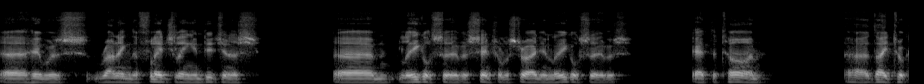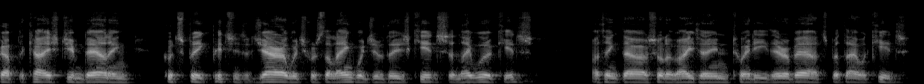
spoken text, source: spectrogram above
uh, uh, who was running the fledgling Indigenous um, legal service, Central Australian Legal Service, at the time. Uh, they took up the case. Jim Downing could speak Pitjantjatjara, which was the language of these kids, and they were kids. I think they were sort of 18, 20, thereabouts, but they were kids.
